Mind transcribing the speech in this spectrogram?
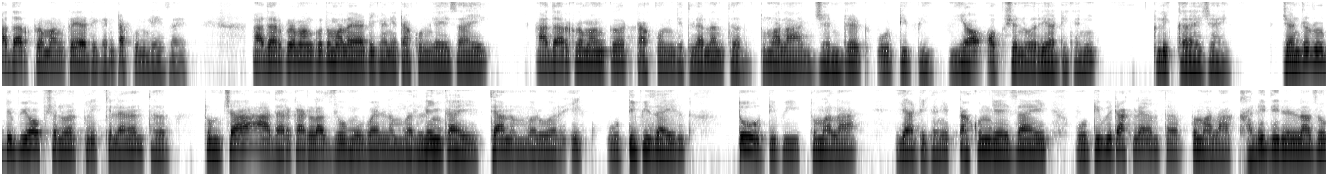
आधार क्रमांक या ठिकाणी टाकून घ्यायचा आहे. आधार क्रमांक तुम्हाला या ठिकाणी टाकून घ्यायचा आहे. आधार क्रमांक टाकून घेतल्यानंतर तुम्हाला जनरेट ओ टी पी या ऑप्शनवर या ठिकाणी क्लिक करायचे आहे. जनरेट ओ टी पी ऑप्शनवर क्लिक केल्यानंतर तुमच्या आधार कार्डला जो मोबाईल नंबर लिंक आहे त्या नंबरवर एक ओ टी पी जाईल. तो ओ टी पी तुम्हाला या ठिकाणी टाकून घ्यायचा आहे. ओ टी पी टाकल्यानंतर तुम्हाला खाली दिलेला जो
